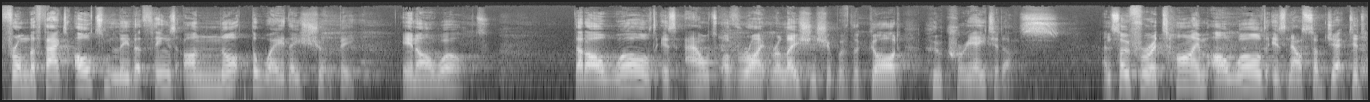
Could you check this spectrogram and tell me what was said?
from the fact ultimately that things are not the way they should be in our world. That our world is out of right relationship with the God who created us. And so, for a time, our world is now subjected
